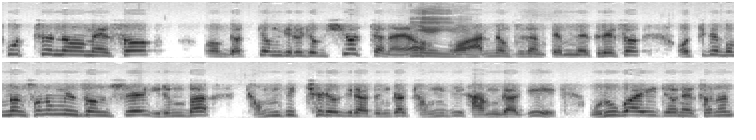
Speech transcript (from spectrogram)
토트넘에서 어, 몇 경기를 좀 쉬었잖아요. 예, 예. 어, 안면 부상 때문에. 그래서 어떻게 보면 손흥민 선수의 이른바 경기 체력이라든가 경기 감각이 우루과이전에서는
